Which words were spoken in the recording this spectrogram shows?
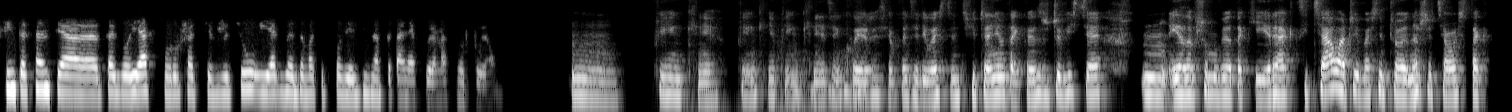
kwintesencja tego, jak poruszać się w życiu i jak znajdować odpowiedzi na pytania, które nas nurtują. Mm, Pięknie, pięknie, pięknie. Dziękuję, że się podzieliłaś tym ćwiczeniem. Tak, to jest rzeczywiście, mm, ja zawsze mówię o takiej reakcji ciała, czyli właśnie czy nasze ciało się tak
